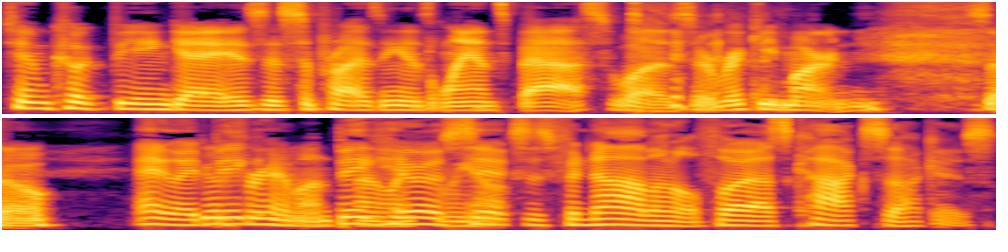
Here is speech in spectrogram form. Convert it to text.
Tim Cook being gay is as surprising as Lance Bass was or Ricky Martin. So Anyway, good big for him on Big Hero coming Six is phenomenal for us cocksuckers.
